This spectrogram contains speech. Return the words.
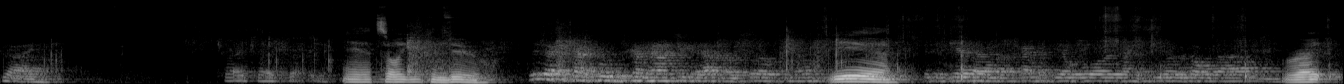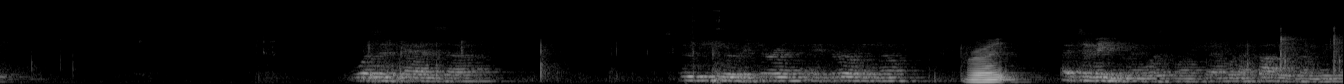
Tried. Tried, tried, tried. Yeah, that's all you can do. Is actually kind of cool to come down and check it out for ourselves, you know? Yeah, Just to get a kind of feel for it, kind of see what it was all about. right. Was it as uh, spooky or thrilling, thrilling, you know? Right. Uh, to me, it wasn't like uh, what I thought it was going to be.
